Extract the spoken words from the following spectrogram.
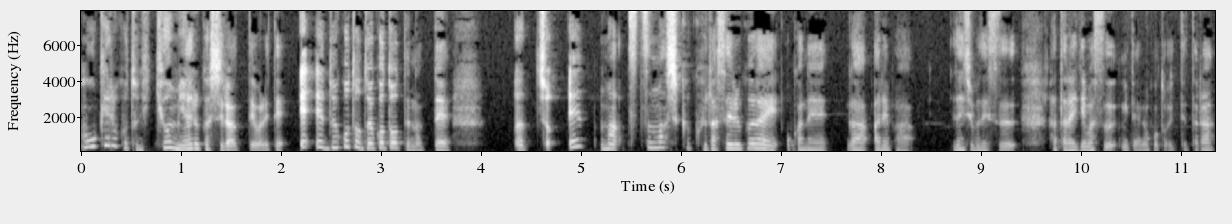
儲けることに興味あるかしら?」って言われて「ええどういうこと？どういうこと?」ってなって「あちょえまあつつましく暮らせるぐらいお金があれば大丈夫です働いてますみたいなことを言ってたら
